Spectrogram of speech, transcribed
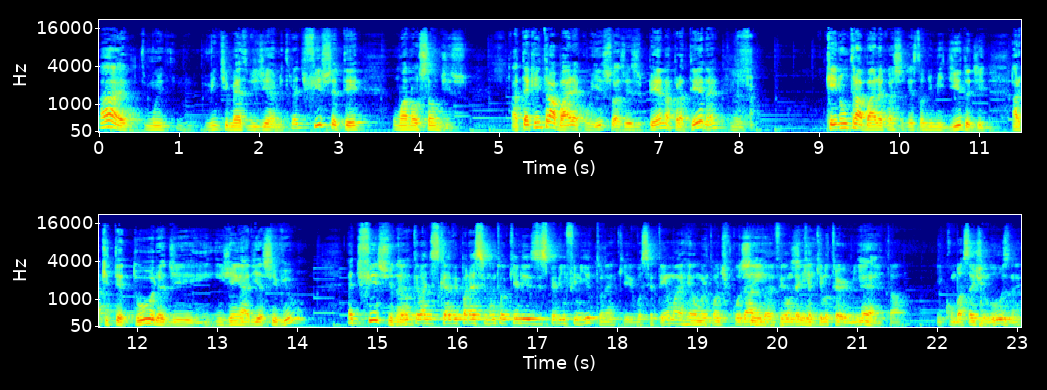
ah, é muito- 20 metros de diâmetro. É difícil você ter uma noção disso. Até quem trabalha com isso, às vezes pena para ter, né? Quem não trabalha com essa questão de medida, de arquitetura, de engenharia civil, é difícil, né? Pelo que ela descreve, parece muito aqueles espelho infinito, né? Que você tem uma, realmente uma dificuldade para ver onde é sim. que aquilo termina É. e tal. E com bastante luz, né?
